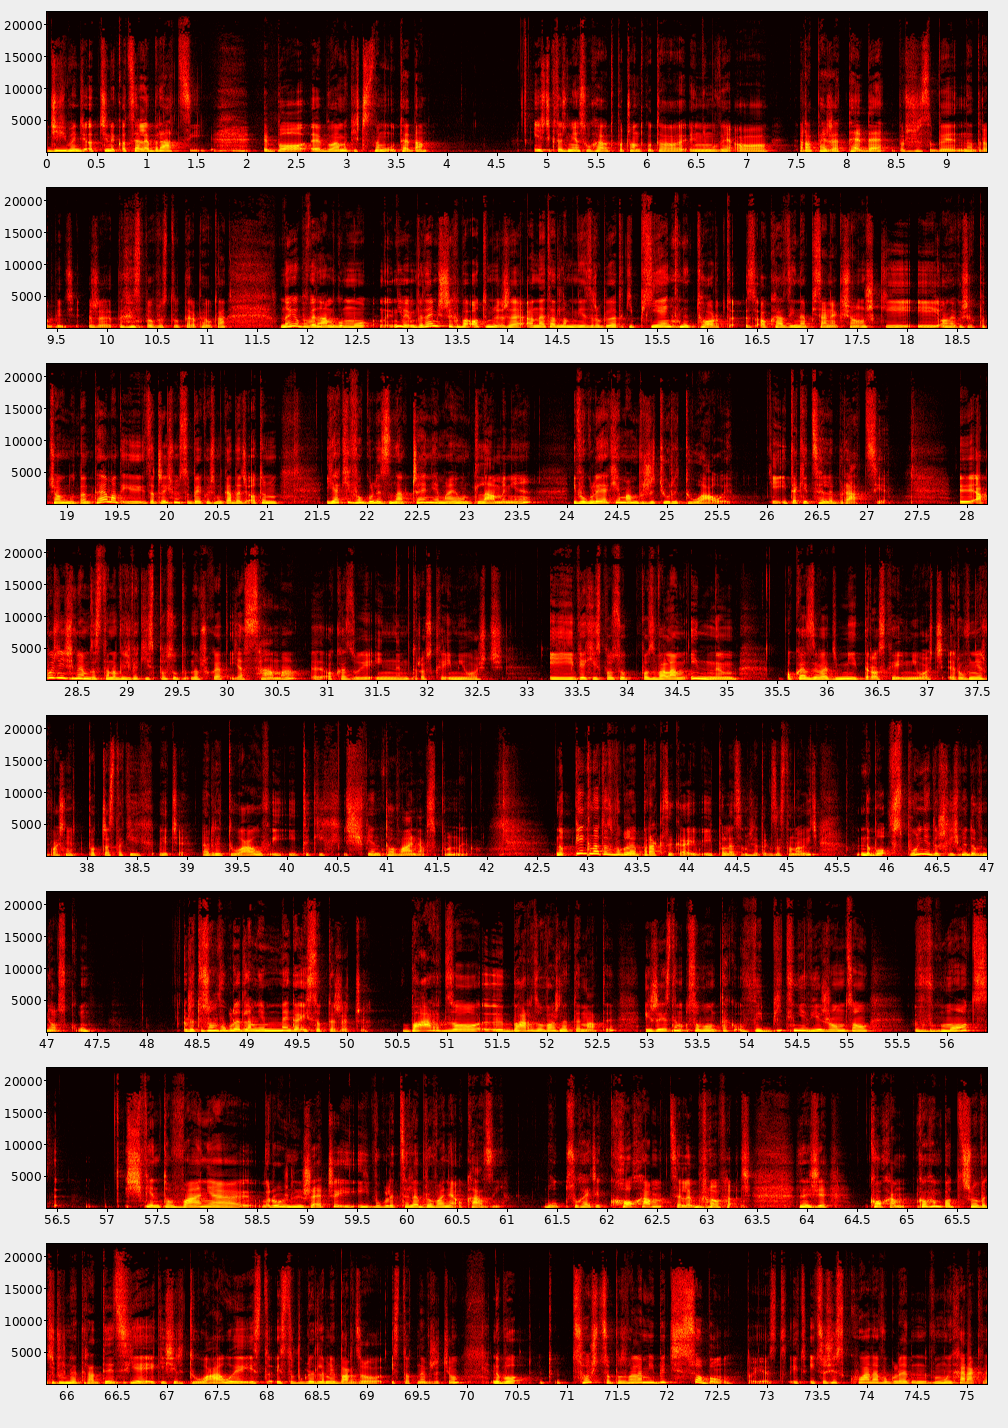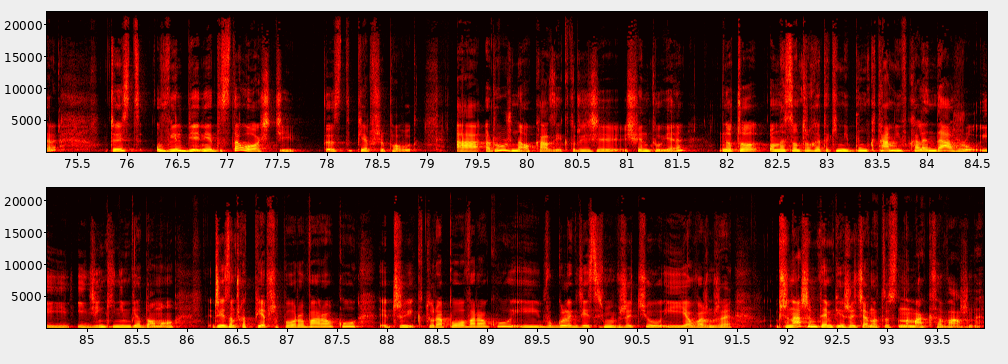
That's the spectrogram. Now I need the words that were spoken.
Dziś będzie odcinek o celebracji, bo byłam jakiś czas temu u Teda. Jeśli ktoś mnie słucha od początku, to nie mówię o raperze Tede. Proszę sobie nadrobić, że to jest po prostu terapeuta. No i opowiadałam mu, nie wiem, wydaje mi się chyba o tym, że Aneta dla mnie zrobiła taki piękny tort z okazji napisania książki i on jakoś podciągnął ten temat i zaczęliśmy sobie jakoś gadać o tym, jakie w ogóle znaczenie mają dla mnie i w ogóle jakie mam w życiu rytuały i, i takie celebracje. Y, a później się miałam zastanowić, w jaki sposób na przykład ja sama y, okazuję innym troskę i miłość i w jaki sposób pozwalam innym okazywać mi troskę i miłość, również właśnie podczas takich, wiecie, rytuałów i, i takich świętowania wspólnego. No piękna to jest w ogóle praktyka i, i polecam się tak zastanowić, no bo wspólnie doszliśmy do wniosku, że to są w ogóle dla mnie mega istotne rzeczy. Bardzo, y, bardzo ważne tematy i że jestem osobą tak wybitnie wierzącą w moc świętowania różnych rzeczy i, i w ogóle celebrowania okazji. Bo słuchajcie, kocham celebrować. W sensie, kocham. Kocham podtrzymywać różne tradycje, jakieś rytuały. Jest to, jest to w ogóle dla mnie bardzo istotne w życiu. No bo coś, co pozwala mi być sobą, to jest. I, i co się składa w ogóle w mój charakter, to jest uwielbienie dostałości. To jest pierwszy powód. A różne okazje, które się świętuje, no to one są trochę takimi punktami w kalendarzu i, i dzięki nim wiadomo, czy jest na przykład pierwsza połowa roku, czy która połowa roku i w ogóle gdzie jesteśmy w życiu. I ja uważam, że przy naszym tempie życia no to jest na maksa ważne.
